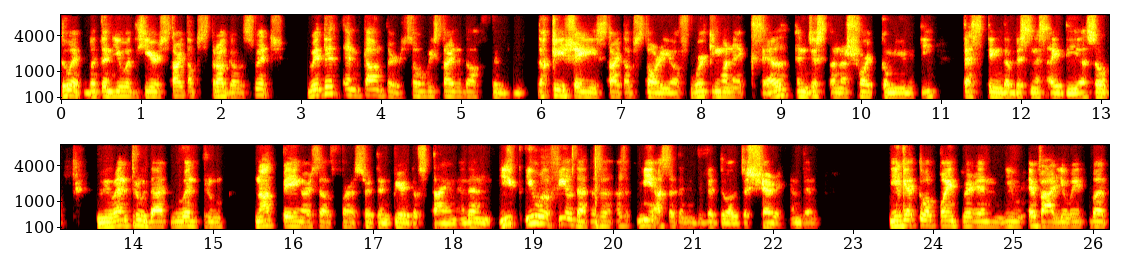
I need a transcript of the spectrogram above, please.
do it. But then you would hear startup struggles, which we did encounter. So we started off with the cliche startup story of working on Excel and just on a short community, testing the business idea. So we went through that. We went through not paying ourselves for a certain period of time. And then you you will feel that as a, as me as an individual just sharing. And then you get to a point wherein you evaluate. But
